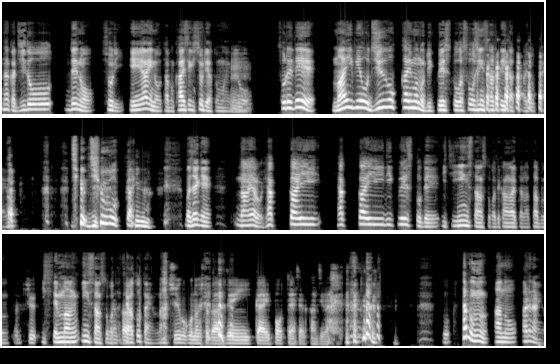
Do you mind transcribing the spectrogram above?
なんか自動での処理、AI の多分解析処理やと思うんやけど、うんそれで、毎秒10億回ものリクエストが送信されていたって書いておったんよ。10, 10億回。まあ、じゃけん、なんやろ、100回、100回リクエストで1インスタンスとかで考えたら多分あ。中1000万インスタンスとか立ち上がっとったんやろな。中国の人が全員一回ポッとやった感じだ。そう多分、あの、あれなんよ。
